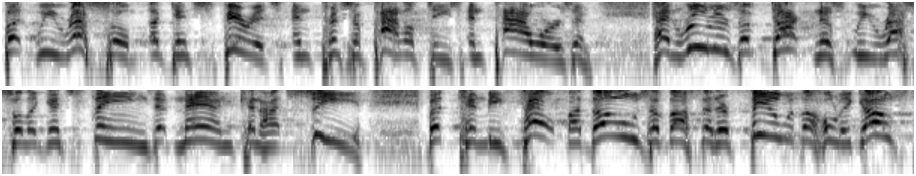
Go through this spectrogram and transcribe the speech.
but we wrestle against spirits and principalities and powers and, and rulers of darkness. We wrestle against things that man cannot see, but can be felt by those of us that are filled with the Holy Ghost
